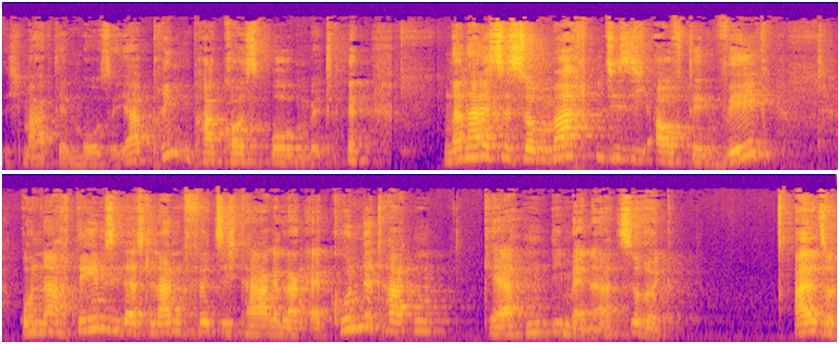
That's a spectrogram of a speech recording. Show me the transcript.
Ich mag den Mose. Ja, bringt ein paar Kostproben mit. Und dann heißt es so, machten sie sich auf den Weg und nachdem sie das Land 40 Tage lang erkundet hatten, kehrten die Männer zurück. Also,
